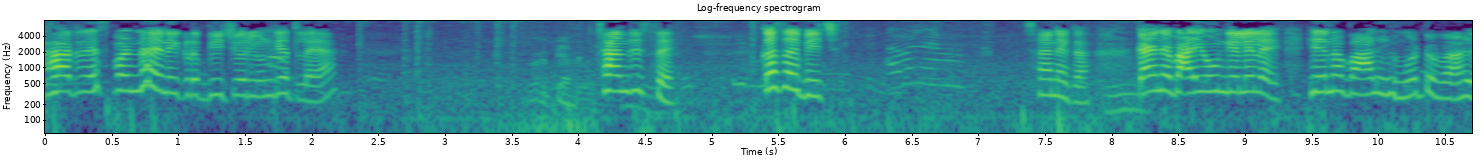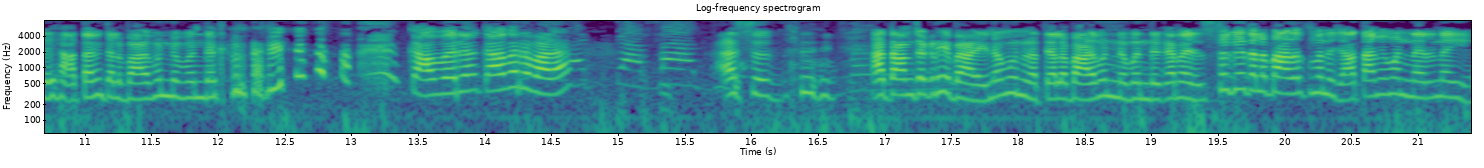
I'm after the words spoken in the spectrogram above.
हा ड्रेस पण नाही ना इकडे बीचवर येऊन घेतलाय. हा. छान दिसतंय. कसं आहे बीच छान आहे का? काय नाही बाळ येऊन गेलेलं आहे. हे ना बाळ आहे मोठं बाळ आहे. आता मी त्याला बाळ म्हणणं बंद करणार आहे. का बरं? का बरं बाळा? असंच. आता आमच्याकडे हे बाळ आहे ना म्हणून त्याला बाळ म्हणणं बंद करणार. सगळे त्याला बाळच म्हणायचे. आता आम्ही म्हणणार नाहीये.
